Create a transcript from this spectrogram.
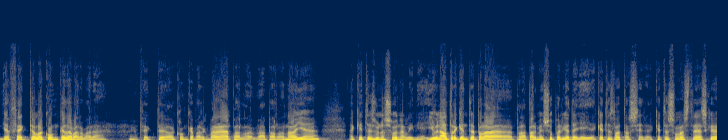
i afecta la Conca de Barberà afecta el Conca Barberà, per la, per la Noia, aquesta és una segona línia. I una altra que entra per la, per la part més superior de Lleida, aquesta és la tercera. Aquestes són les tres que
